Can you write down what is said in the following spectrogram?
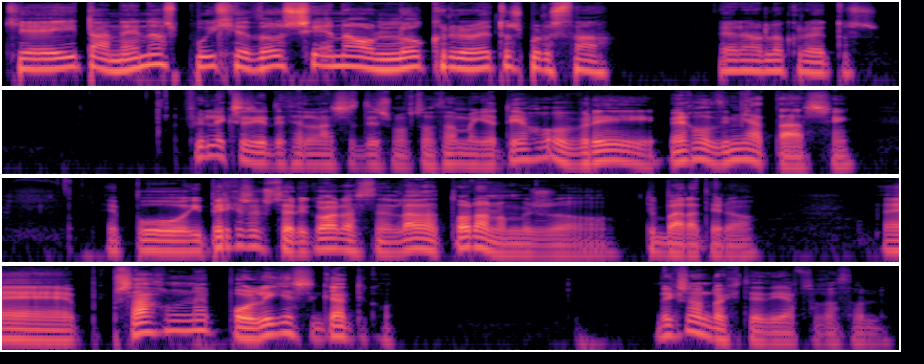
Και ήταν ένας που είχε δώσει ένα ολόκληρο έτος μπροστά. Ένα ολόκληρο έτος. Φίλε, ξέρεις γιατί θέλω να συζητήσουμε αυτό το θέμα. Γιατί έχω, βρει, έχω δει μια τάση ε, που υπήρχε στο εξωτερικό, αλλά στην Ελλάδα τώρα νομίζω την παρατηρώ. Ε, που ψάχνουν πολύ για συγκάτοικο. Δεν ξέρω αν το έχετε δει αυτό καθόλου.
